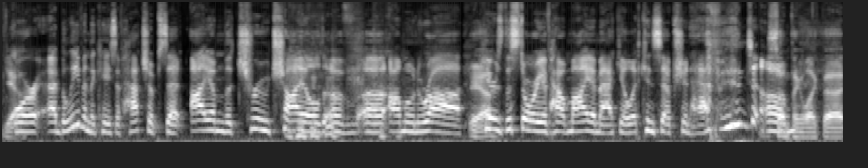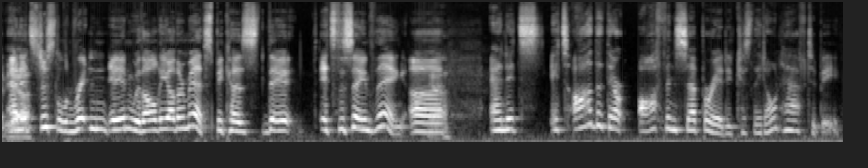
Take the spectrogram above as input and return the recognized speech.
Yeah. Or I believe in the case of Hatshepsut, I am the true child of uh, Amun Ra. Yeah. Here's the story of how my immaculate conception happened. Um, Something like that, And it's just written in with all the other myths because they it's the same thing. Uh, Yeah. And it's it's odd that they're often separated because they don't have to be.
